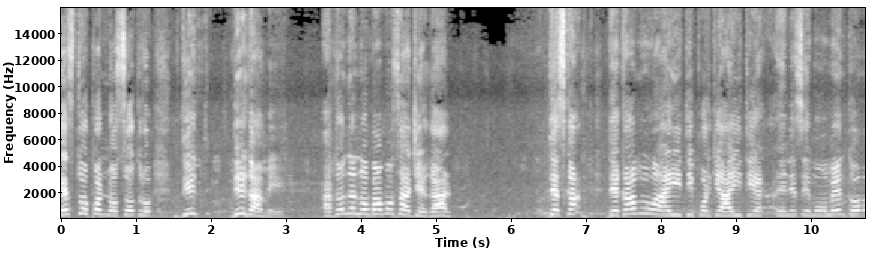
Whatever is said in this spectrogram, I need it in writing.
esto con nosotros, dígame. ¿A dónde nos vamos a llegar? dejamos a Haití porque Haití en ese momento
